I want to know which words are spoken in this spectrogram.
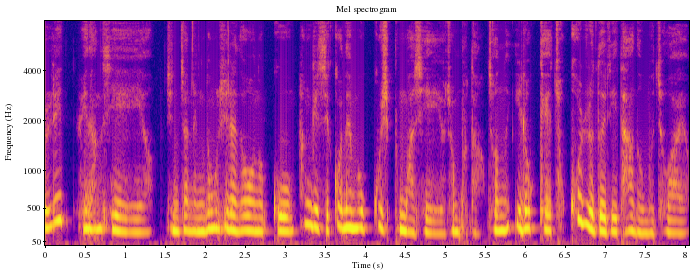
초콜릿 휘낭시에예요. 진짜 냉동실에 넣어놓고 한 개씩 꺼내 먹고 싶은 맛이에요, 전부 다. 저는 이렇게 초코류들이 다 너무 좋아요.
